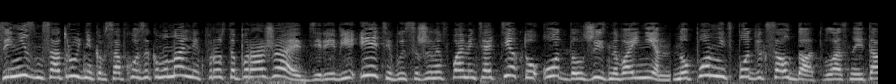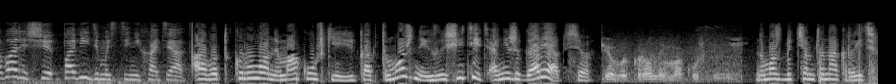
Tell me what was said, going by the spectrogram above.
Цинизм сотрудников совхоза «Коммунальник» просто поражает. Деревья эти высажены в память о тех, кто отдал жизнь на войне. Но помнить подвиг солдат властные товарищи, по видимости, не хотят. А вот кроны, макушки, как-то можно их защитить? Они же горят все. Чем вы кроны и макушки защитите? Ну, может быть, чем-то накрыть.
